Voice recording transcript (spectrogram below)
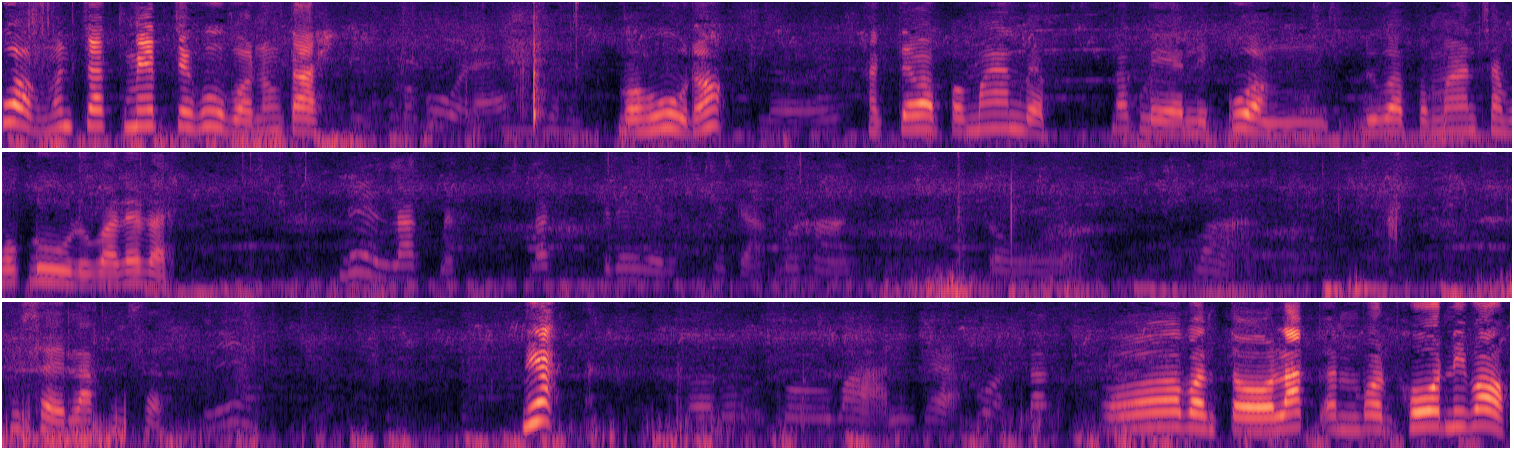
กว้างมันจักเม็ดจะหู้บ่น้องตายมาพูดแล้วบ่หู้เนาะเลยหากแต่ว่าประมาณแบบนักเรียนในกว้างหรือว่าประมาณสามบกดูหรือว่าได้ไรเล่นรักนะรักเรนในกะมาหาตรงหวานไม่ใส่รักไม่ใส่เล่นเนี่ย ตัวโดตัวหวานนี่กะหอด รักโอ้บันโตรักอันบอนโพดนี่บ่เลย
